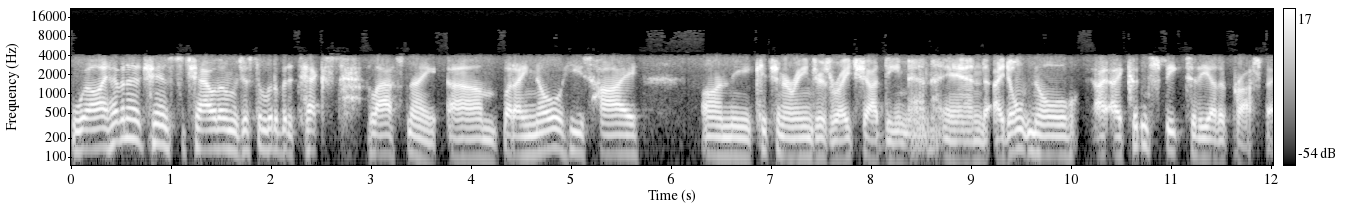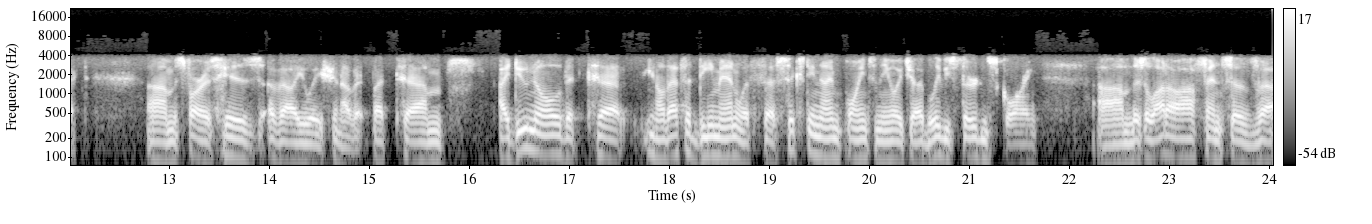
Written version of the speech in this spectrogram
Well, I haven't had a chance to chat with him. Just a little bit of text last night, um, but I know he's high on the Kitchener Rangers right shot D man, and I don't know. I, I couldn't speak to the other prospect um, as far as his evaluation of it, but um, I do know that uh, you know that's a D man with uh, 69 points in the OHL. I believe he's third in scoring. Um, there's a lot of offensive uh,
